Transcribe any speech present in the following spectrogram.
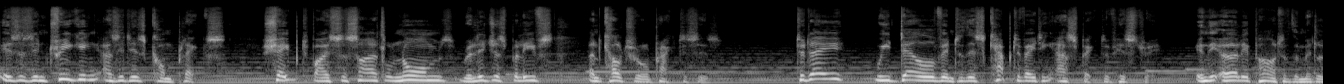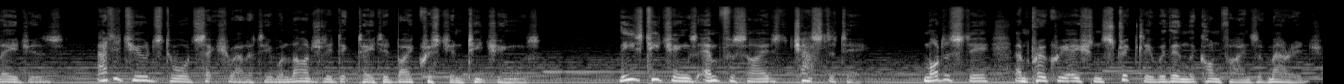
is as intriguing as it is complex, shaped by societal norms, religious beliefs and cultural practices. Today, we delve into this captivating aspect of history. In the early part of the Middle Ages, attitudes towards sexuality were largely dictated by Christian teachings. These teachings emphasized chastity, modesty and procreation strictly within the confines of marriage.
